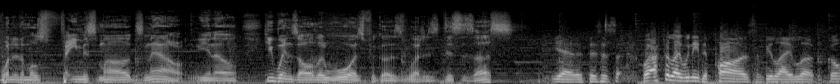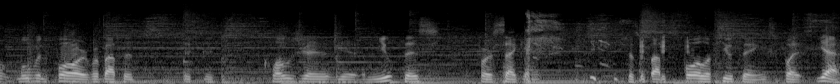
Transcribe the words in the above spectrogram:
one of the most famous mugs now. You know, he wins all the awards because what is this is us. yeah, this is. Well, I feel like we need to pause and be like, look, go moving forward. We're about to it, it, close your, your mute this for a second because we're about to spoil a few things. But yeah,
